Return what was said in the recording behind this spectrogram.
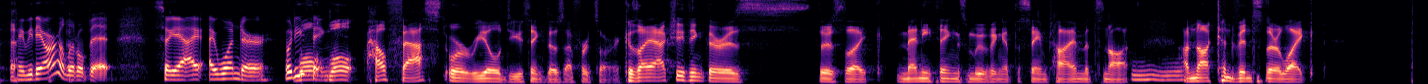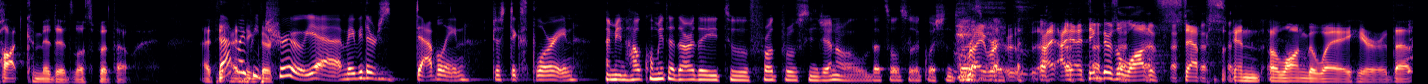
maybe they are a little bit. So yeah, I, I wonder. What do you well, think? Well, how fast or real do you think those efforts are? Because I actually think there is there's like many things moving at the same time. It's not. Ooh. I'm not convinced they're like pot committed. Let's put it that way. I think that might think be true. Yeah, maybe they're just dabbling, just exploring. I mean, how committed are they to fraud proofs in general? That's also a question. To right, right. I, I, think there's a lot of steps in along the way here that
